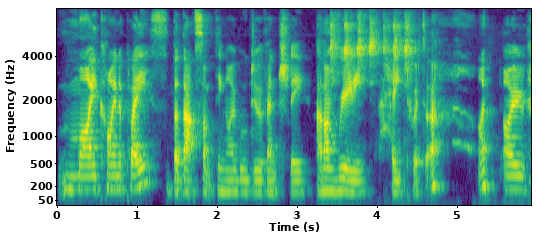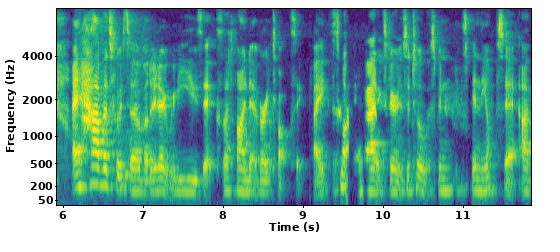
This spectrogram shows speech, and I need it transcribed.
my kind of place, but that's something I will do eventually. And I really hate Twitter. I, I, I have a Twitter, but I don't really use it because I find it a very toxic place. It's not a bad experience at all. It's been it's been the opposite. I've,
